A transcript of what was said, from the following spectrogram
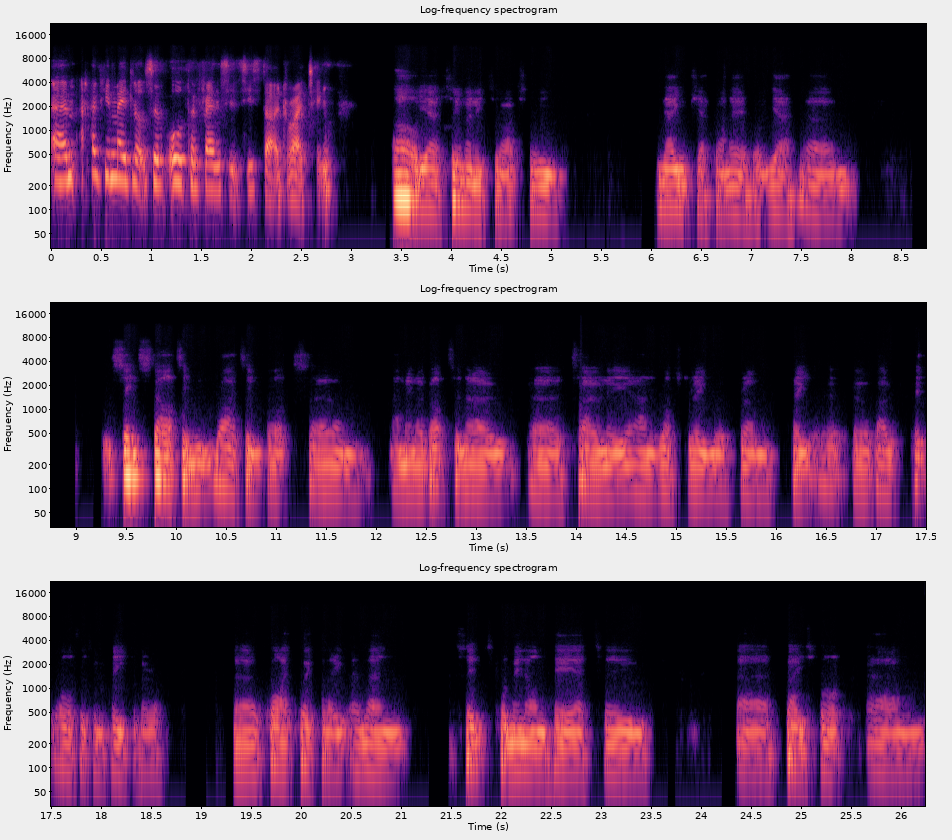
um, have you made lots of author friends since you started writing? Oh yeah, too many to actually name check on here, but yeah, um, since starting writing books, um, I mean, I got to know uh, Tony and Ross Greenwood from who are both authors in Peterborough uh, quite quickly, and then since coming on here to uh, Facebook and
